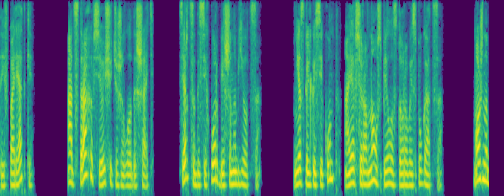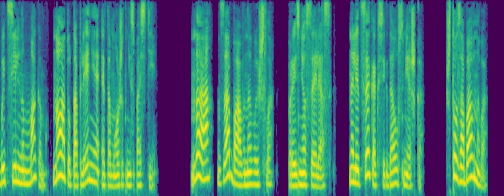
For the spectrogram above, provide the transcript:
Ты в порядке? От страха все еще тяжело дышать. Сердце до сих пор бешено бьется. Несколько секунд, а я все равно успела здорово испугаться. Можно быть сильным магом, но от утопления это может не спасти. Да, забавно вышло, произнес Элиас. На лице, как всегда, усмешка. Что забавного?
